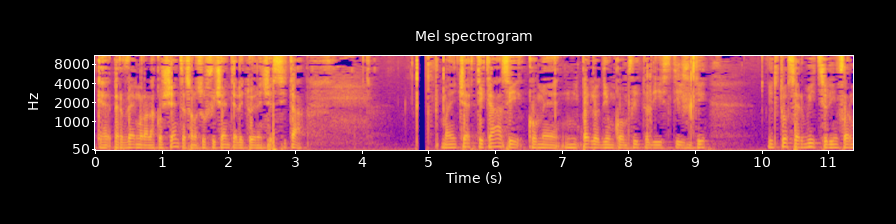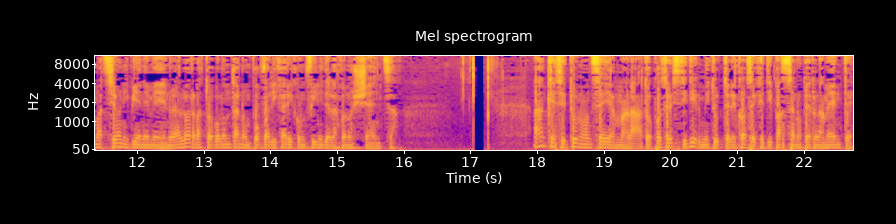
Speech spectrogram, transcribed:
che pervengono alla coscienza sono sufficienti alle tue necessità, ma in certi casi, come quello di un conflitto di istinti, il tuo servizio di informazioni viene meno e allora la tua volontà non può valicare i confini della conoscenza. Anche se tu non sei ammalato, potresti dirmi tutte le cose che ti passano per la mente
